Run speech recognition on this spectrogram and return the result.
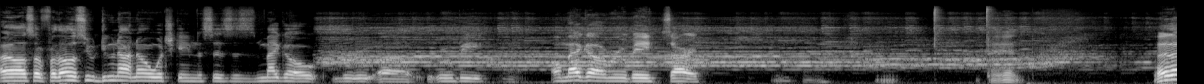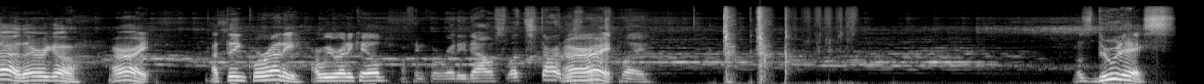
Also, for those who do not know which game this is, this is Mega Ru uh, Ruby. Omega Ruby, sorry. And there, there, there we go. Alright. I think we're ready. Are we ready, Caleb? I think we're ready, Dallas. Let's start this All right. play. Let's do this.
